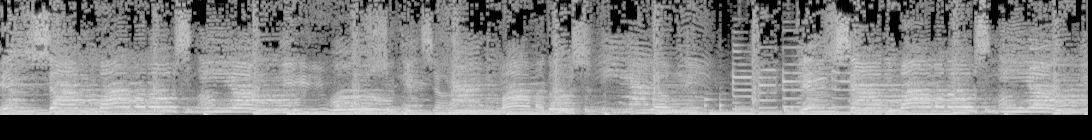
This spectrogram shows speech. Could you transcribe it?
天下的妈妈都是一样的，哦，天下的妈妈都是一样的，天下的妈妈都是一样的，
